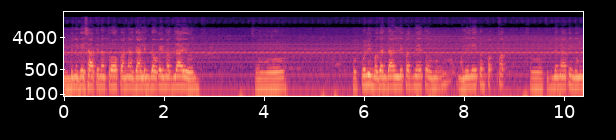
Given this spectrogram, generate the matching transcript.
Yung binigay sa atin ng tropa na galing daw kay Madla yun. So, hopefully maganda ang lipad nito. Maliliit ang pakpak. So, tignan natin kung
